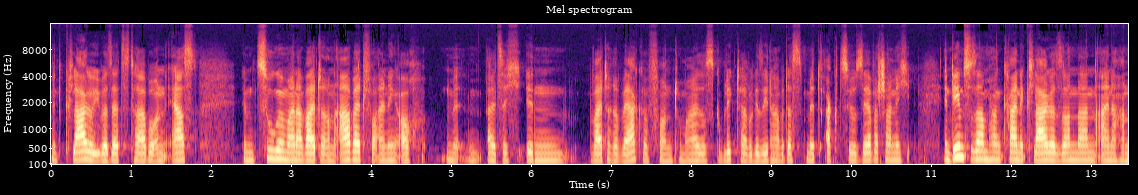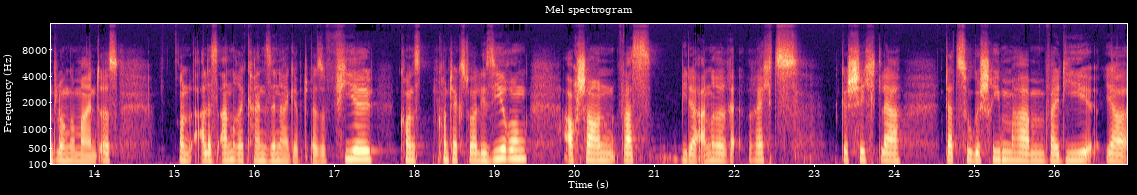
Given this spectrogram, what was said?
mit Klage übersetzt habe und erst im Zuge meiner weiteren Arbeit, vor allen Dingen auch mit, als ich in weitere Werke von Thomasius geblickt habe, gesehen habe, dass mit Aktio sehr wahrscheinlich in dem Zusammenhang keine Klage, sondern eine Handlung gemeint ist und alles andere keinen Sinn ergibt. Also viel Kon Kontextualisierung, auch schauen, was wieder andere Re Rechts Geschichtler dazu geschrieben haben, weil die ja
